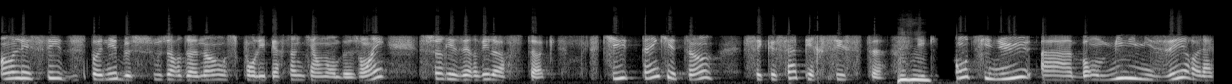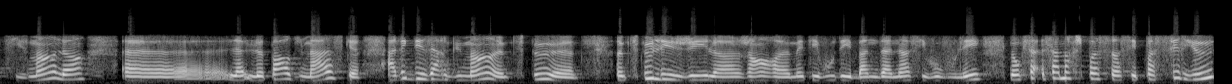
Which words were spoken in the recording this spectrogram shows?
en laisser disponibles sous ordonnance pour les personnes qui en ont besoin, se réserver leur stock. Ce qui est inquiétant, c'est que ça persiste. Mhm. Et continue à bon minimiser relativement là euh, le, port du masque avec des arguments un petit peu euh, un petit peu légers là, genre euh, mettez-vous des bandanas si vous voulez. Donc ça ça marche pas ça, c'est pas sérieux.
